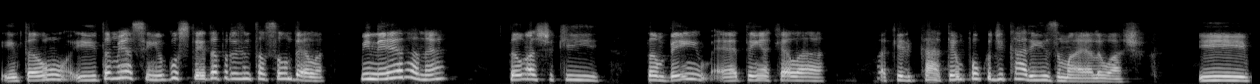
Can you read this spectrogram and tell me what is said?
então, e também assim, eu gostei da apresentação dela, mineira, né, então acho que também é, tem aquela, aquele, tem um pouco de carisma ela, eu acho, e,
